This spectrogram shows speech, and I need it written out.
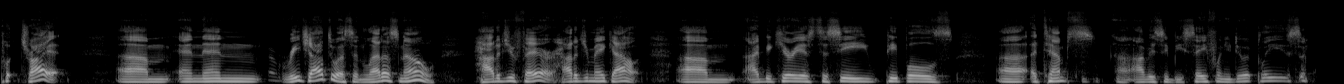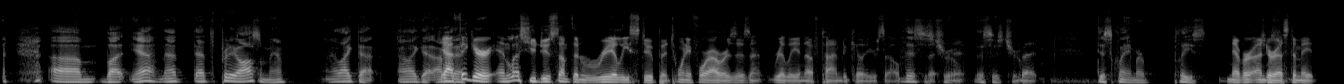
Put try it, um, and then reach out to us and let us know how did you fare. How did you make out? Um, I'd be curious to see people's uh, attempts. Uh, obviously, be safe when you do it, please. um, but yeah, that that's pretty awesome, man. I like that. I like that. I'm yeah, gonna- I figure unless you do something really stupid, 24 hours isn't really enough time to kill yourself. this is But- true. This is true. But Disclaimer, please. never underestimate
